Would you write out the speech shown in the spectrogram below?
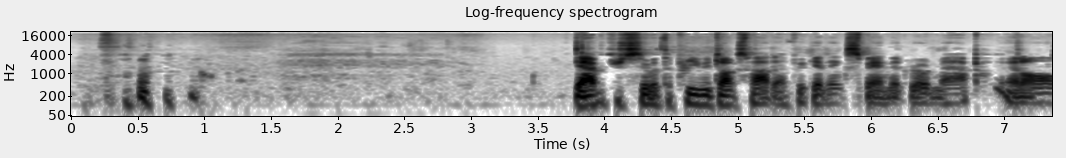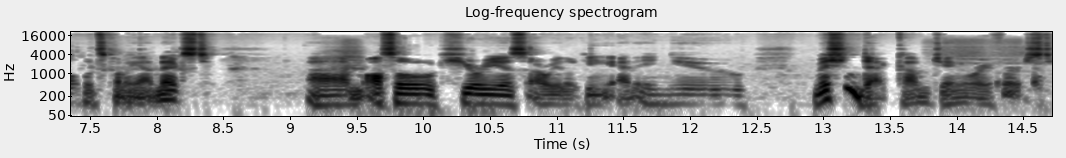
yeah, I'm curious to see what the preview talks about. If we get an expanded roadmap at all, what's coming out next. Um, also curious, are we looking at a new mission deck come January 1st?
